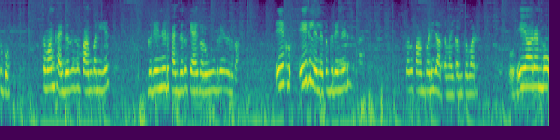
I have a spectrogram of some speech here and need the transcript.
रुको। सामान फेंक दे तो काम का नहीं है। ग्रेनेड फेंक दे तो क्या करूँगा ग्रेनेड का? एक एक ले ले तो ग्रेनेड उसका तो काम पड़ ही जाता है भाई कभी कभार तो ए आर एम ओ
